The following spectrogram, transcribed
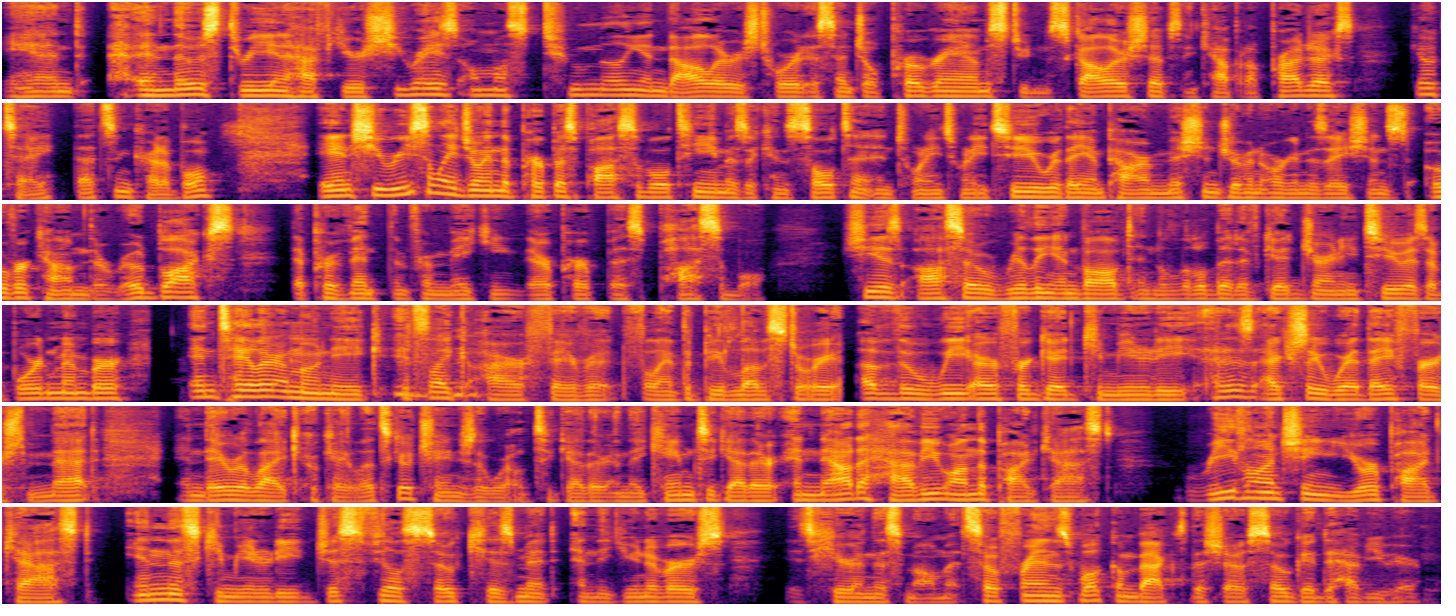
And in those three and a half years, she raised almost $2 million toward essential programs, student scholarships, and capital projects. Go Tay, that's incredible. And she recently joined the Purpose Possible team as a consultant in 2022, where they empower mission driven organizations to overcome the roadblocks that prevent them from making their purpose possible. She is also really involved in the Little Bit of Good journey too as a board member. And Taylor and Monique, it's like mm-hmm. our favorite philanthropy love story of the We Are for Good community. That is actually where they first met. And they were like, okay, let's go change the world together. And they came together. And now to have you on the podcast, relaunching your podcast in this community just feels so kismet. And the universe is here in this moment. So, friends, welcome back to the show. So good to have you here.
